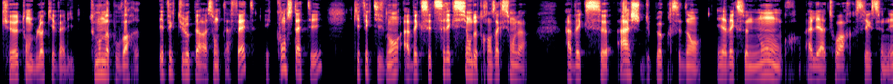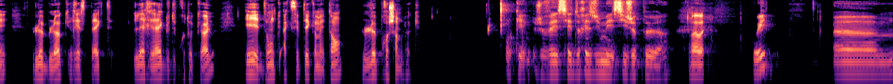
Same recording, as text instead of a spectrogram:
que ton bloc est valide. Tout le monde va pouvoir effectuer l'opération que tu as faite et constater qu'effectivement, avec cette sélection de transactions-là, avec ce hash du bloc précédent et avec ce nombre aléatoire sélectionné, le bloc respecte les règles du protocole et est donc accepté comme étant le prochain bloc. Ok, je vais essayer de résumer si je peux. Hein. Ouais, ouais. Oui, euh,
